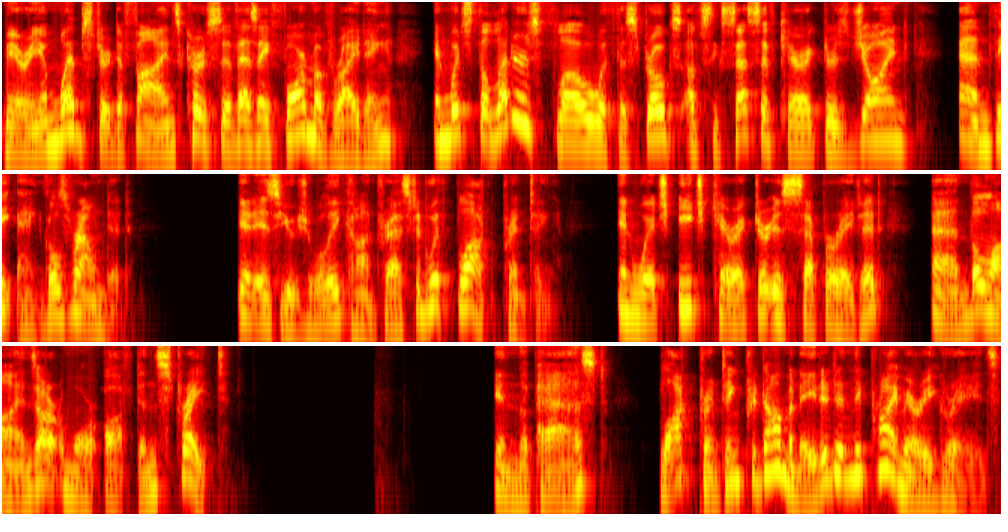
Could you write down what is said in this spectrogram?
Merriam Webster defines cursive as a form of writing in which the letters flow with the strokes of successive characters joined and the angles rounded. It is usually contrasted with block printing, in which each character is separated and the lines are more often straight. In the past, block printing predominated in the primary grades,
